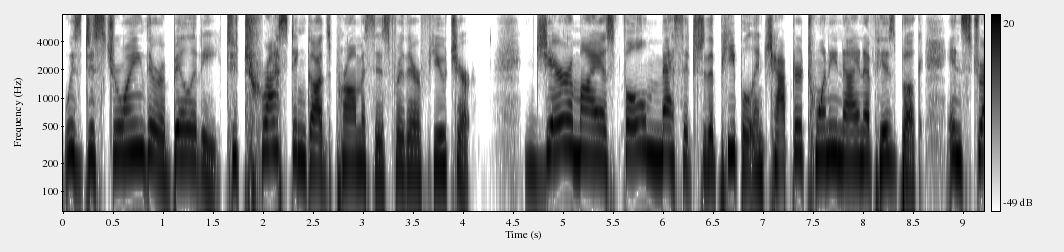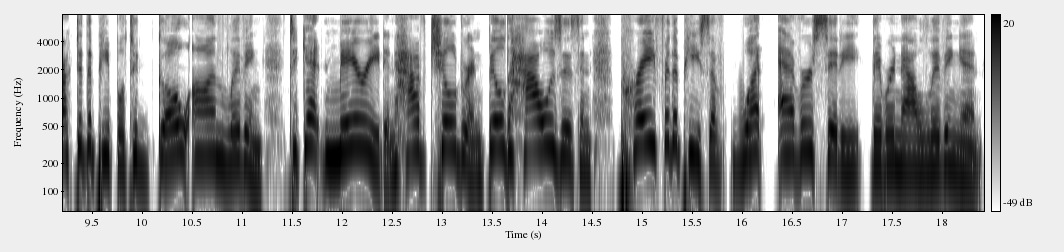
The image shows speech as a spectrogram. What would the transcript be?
was destroying their ability to trust in God's promises for their future. Jeremiah's full message to the people in chapter 29 of his book instructed the people to go on living, to get married and have children, build houses, and pray for the peace of whatever city they were now living in.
